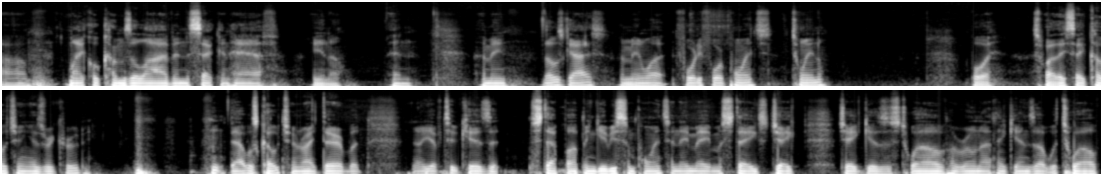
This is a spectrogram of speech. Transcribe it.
Um, Michael comes alive in the second half, you know, and I mean those guys. I mean, what, 44 points between them? Boy, that's why they say coaching is recruiting. that was coaching right there. But you know, you have two kids that step up and give you some points, and they made mistakes. Jake Jake gives us 12. Harouna, I think, ends up with 12.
